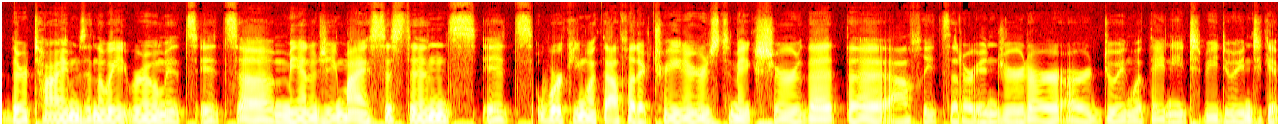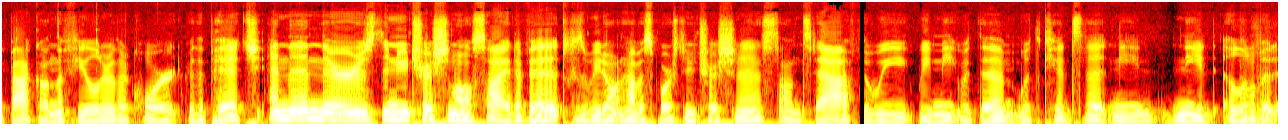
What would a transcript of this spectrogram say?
their times in the weight room. It's it's uh, managing my assistants. It's working with athletic trainers to make sure that the athletes that are injured are are doing what they need to be doing to get back on the field or the court or the pitch. And then there's the nutritional side of it because we don't have a sports nutritionist on staff. So we we meet with them with kids that need need a little bit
